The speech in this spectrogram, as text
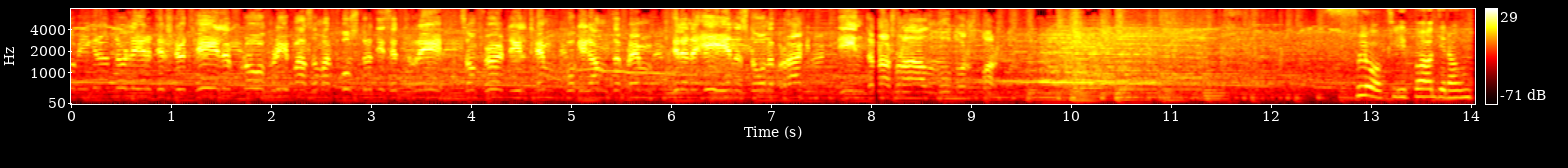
Og vi gratulerer til slutt hele Flåklypa som har fostret disse tre som førte Il Tempo Gigante frem til en enestående bragd i internasjonal motorsport. Flåklypa Grand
